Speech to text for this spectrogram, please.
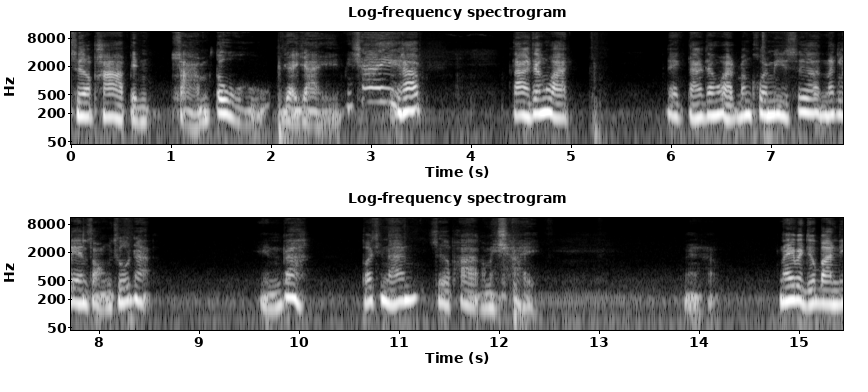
เสื้อผ้าเป็นสามตู้ใหญ่ ๆ ไม่ใช่ครับ ต่างจังหวัด เด็กต่างจังหวัดบางคนมีเสื้อนักเรียนสองชุดอะเห็นปะเพราะฉะนั้นเสื้อผ้าก็ไม่ใช่นะครับ ในปัจจุบันจ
